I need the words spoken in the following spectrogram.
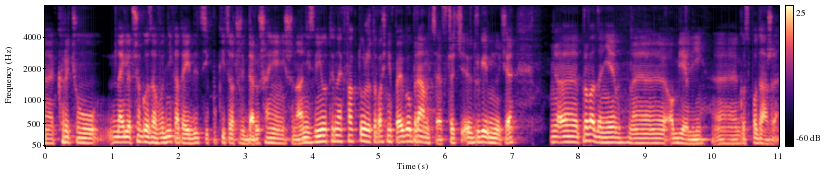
e, kryciu najlepszego zawodnika tej edycji póki co, czyli Dariusza Janiszyna. Nie zmieniło to jednak faktu, że to właśnie po jego bramce w, w drugiej minucie e, prowadzenie e, objęli gospodarze.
